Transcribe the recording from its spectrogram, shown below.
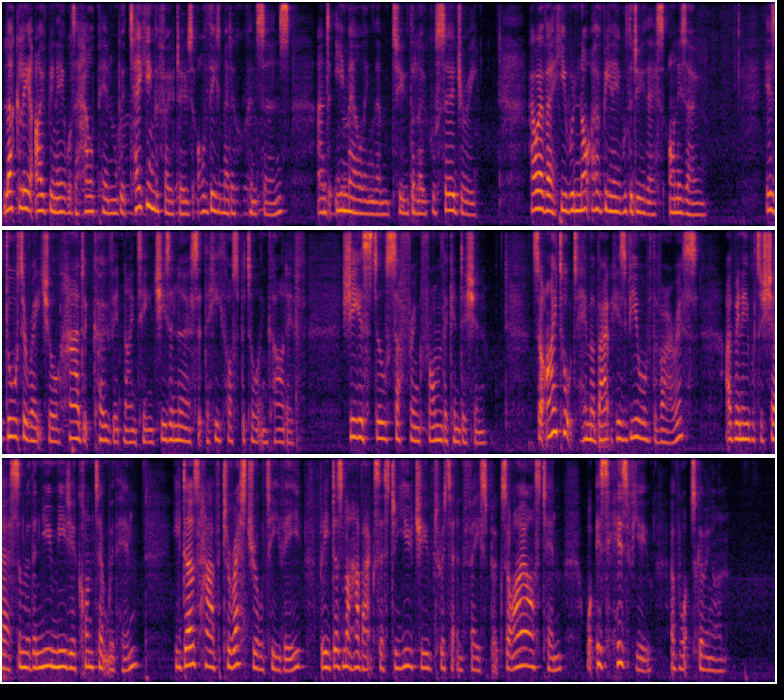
Luckily, I've been able to help him with taking the photos of these medical concerns and emailing them to the local surgery. However, he would not have been able to do this on his own. His daughter Rachel had COVID 19. She's a nurse at the Heath Hospital in Cardiff. She is still suffering from the condition. So I talked to him about his view of the virus. I've been able to share some of the new media content with him. He does have terrestrial TV, but he does not have access to YouTube, Twitter, and Facebook. So I asked him what is his view of what's going on.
